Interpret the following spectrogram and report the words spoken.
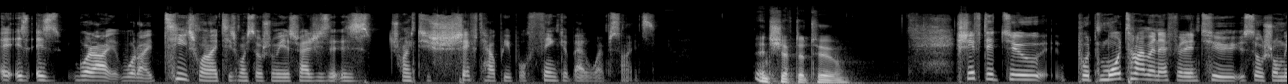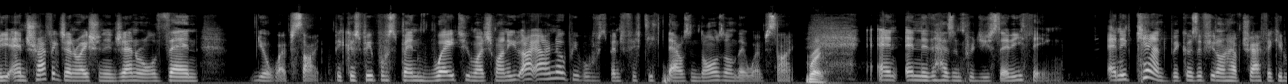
is is what I what I teach when I teach my social media strategies is trying to shift how people think about websites. And shift it to shifted to put more time and effort into social media and traffic generation in general than your website because people spend way too much money. I, I know people who spend fifty thousand dollars on their website, right? And and it hasn't produced anything, and it can't because if you don't have traffic, it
